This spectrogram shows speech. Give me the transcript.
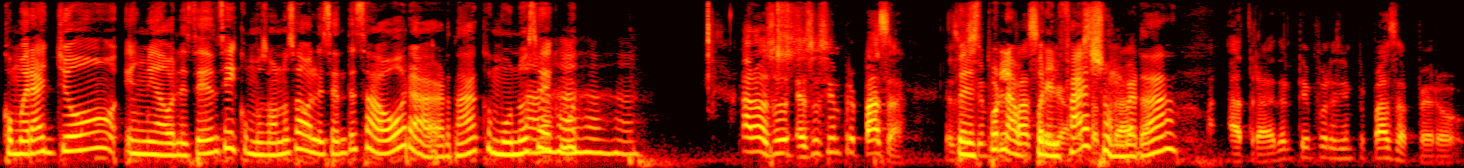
como era yo en mi adolescencia y como son los adolescentes ahora, ¿verdad? Como uno se... Ah, no, eso, eso siempre pasa. Eso Pero es por, la, pasa, por el digamos, fashion, ¿verdad? A través del tiempo siempre pasa, pero,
